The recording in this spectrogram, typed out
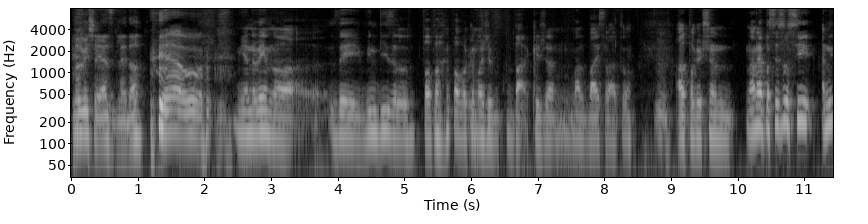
To bi še jaz gledal. ja, uh. Ja, ne vem, no, zdaj Vin Diesel, pa pa, pa, pa ki ima že, ba, že malo bajsratu. Mm. Ali pa kakšen, no ne, pa se so vsi, a ni,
